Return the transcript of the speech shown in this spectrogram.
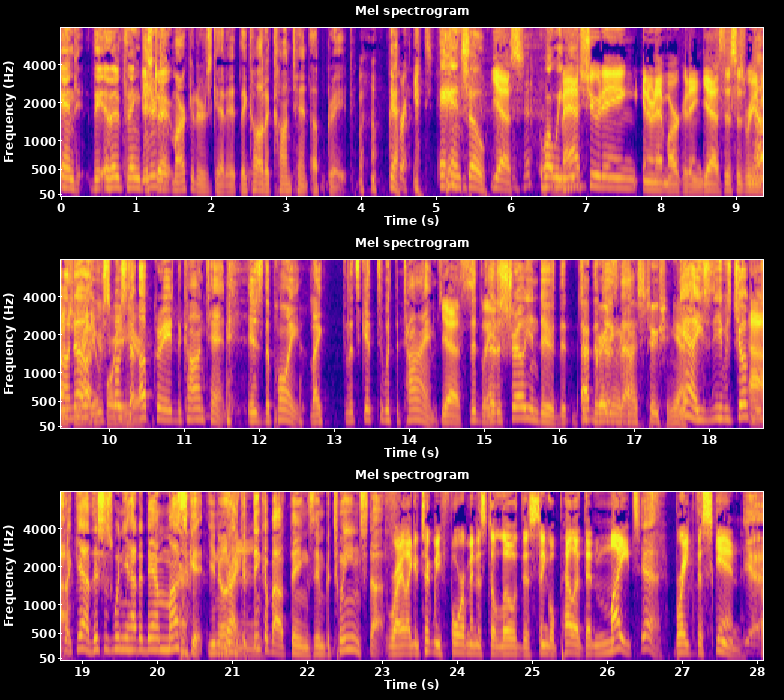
and the other thing just Internet to, marketers get it. They call it a content upgrade. yeah. Great. And, and so Yes. What we Mass need- shooting, internet marketing. Yes, this is no, reinvention no, radio you're for supposed you to upgrade the content. is the point? Like let's get to with the times. Yes, the, please. an Australian dude that that does Upgrading the that. Constitution, yeah. Yeah, he's, he was joking. He's Ah. like, yeah, this is when you had a damn musket. You know, Right. you could think about things in between stuff. Right, like it took me four minutes to load this single pellet that might Yeah. break the skin. Yeah.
